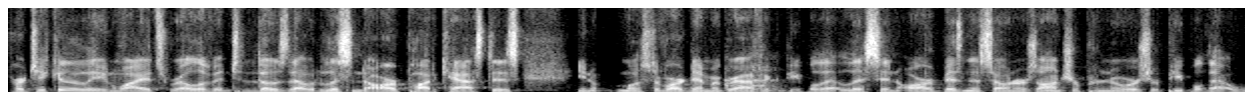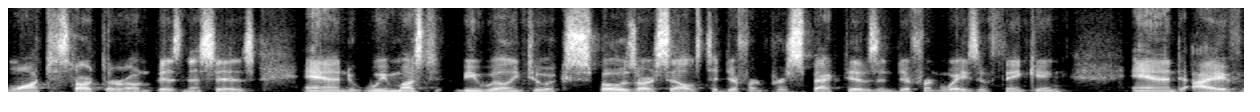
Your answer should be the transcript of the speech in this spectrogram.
particularly, and why it's relevant to those that would listen to our podcast is, you know, most of our demographic people that listen are business owners, entrepreneurs, or people that want to start their own businesses. And we must be willing to expose ourselves to different perspectives and different ways of thinking. And I've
